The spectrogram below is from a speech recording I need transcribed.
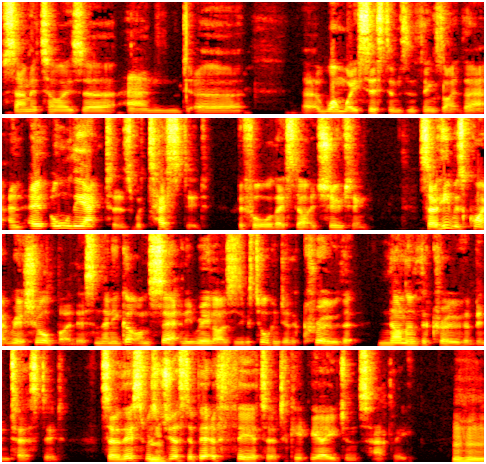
sanitizer and uh, uh, one-way systems and things like that. And all the actors were tested before they started shooting. So he was quite reassured by this. And then he got on set and he realized as he was talking to the crew that none of the crew had been tested. So this was mm. just a bit of theatre to keep the agents happy, mm-hmm.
